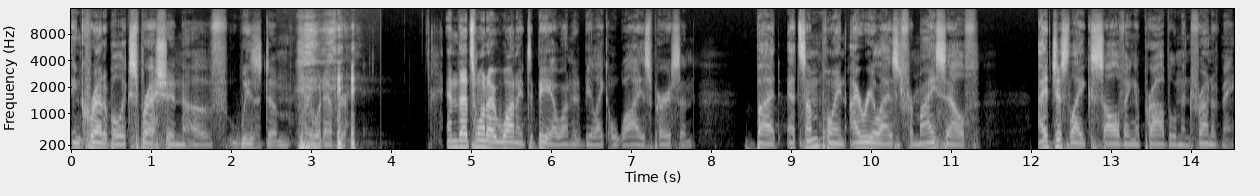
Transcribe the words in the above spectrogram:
incredible expression of wisdom or whatever. and that's what I wanted to be. I wanted to be like a wise person. But at some point, I realized for myself, I just like solving a problem in front of me.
